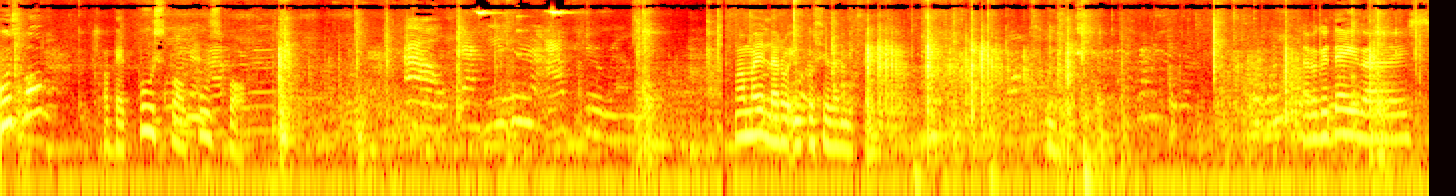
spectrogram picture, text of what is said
Foosball? Okay, foosball, foosball. Ow. Yeah, he's in the after round. Mamaya laruin ko sila nito. Mm. Have a good day, you guys.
